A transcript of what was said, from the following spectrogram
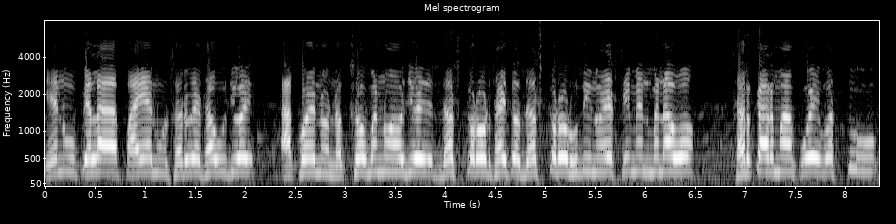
એનું પહેલાં પાયાનું સર્વે થવું જોઈએ. આખો એનો નકશો બનવો જોઈએ. દસ કરોડ થાય તો દસ કરોડ સુધીનો એસ્ટિમેટ બનાવો. સરકારમાં કોઈ વસ્તુ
